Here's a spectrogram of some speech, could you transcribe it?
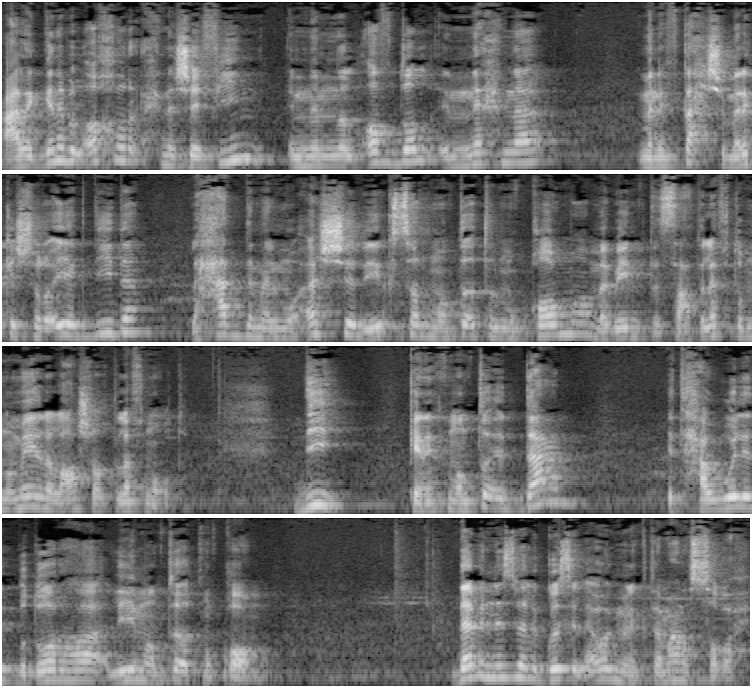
على الجانب الآخر إحنا شايفين إن من الأفضل إن إحنا ما نفتحش مراكز شرائية جديدة لحد ما المؤشر يكسر منطقة المقاومة ما بين 9800 ل 10000 نقطة. دي كانت منطقة دعم اتحولت بدورها لمنطقة مقاومة. ده بالنسبة للجزء الأول من اجتماعنا الصباحي.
